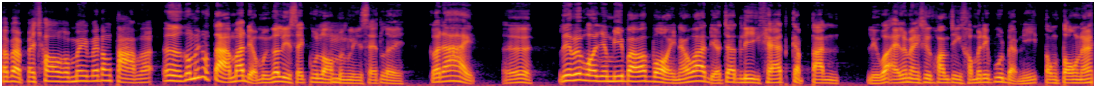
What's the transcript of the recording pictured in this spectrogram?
ถ้าแบบไม่ชอบก็ไม่ไม่ต้องตามละเออ ก็ไม่ต้องตามมาเดี๋ยวมึงก็รีเซ็ตกูรออืมมึงรีเซ็ตเลย ก็ได้ เออ เรื่องไม่พอยังมีบาว่าบ่อยนะว่าเดี๋ยวจะรีแคสกับตัน หรือว่าไอรอนแมนคือความจริงเขาไม่ได้พูดแบบนี้ตรงๆนะ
